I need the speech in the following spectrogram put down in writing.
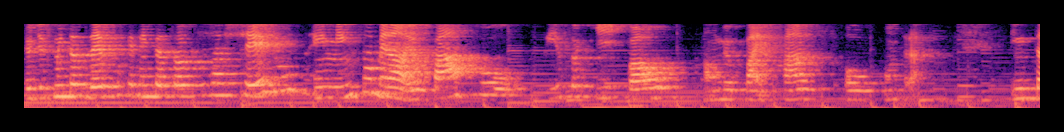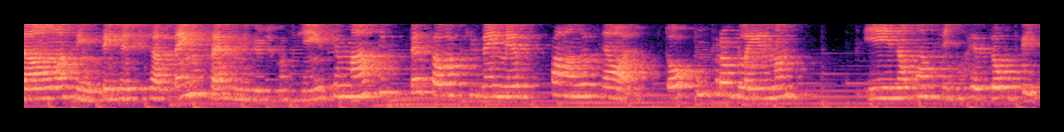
Eu disse muitas vezes porque tem pessoas que já chegam em mim sabendo, ó, eu faço isso aqui igual ao meu pai faz ou o contrário. Então, assim, tem gente que já tem um certo nível de consciência, mas tem pessoas que vêm mesmo falando assim: olha, tô com um problema e não consigo resolver.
